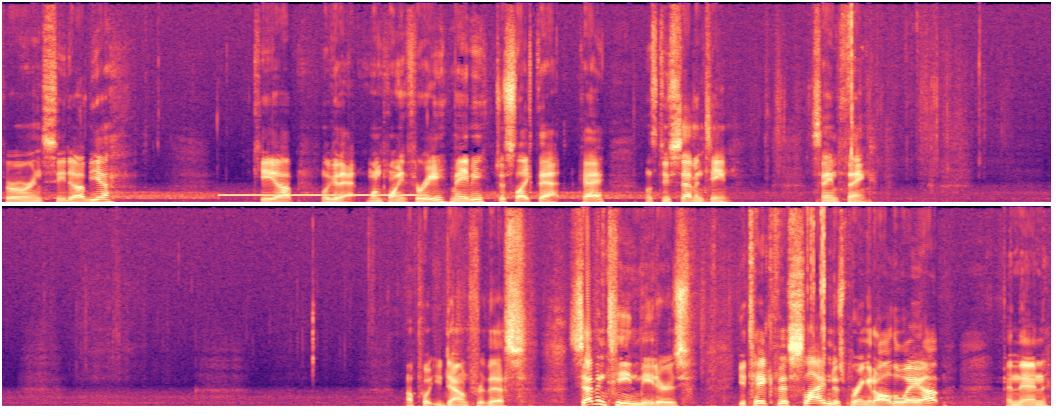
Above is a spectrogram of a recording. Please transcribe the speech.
Throw her in CW key up. Look at that, 1.3 maybe, just like that, okay? Let's do 17. Same thing. I'll put you down for this. 17 meters, you take this slide and just bring it all the way up, and then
